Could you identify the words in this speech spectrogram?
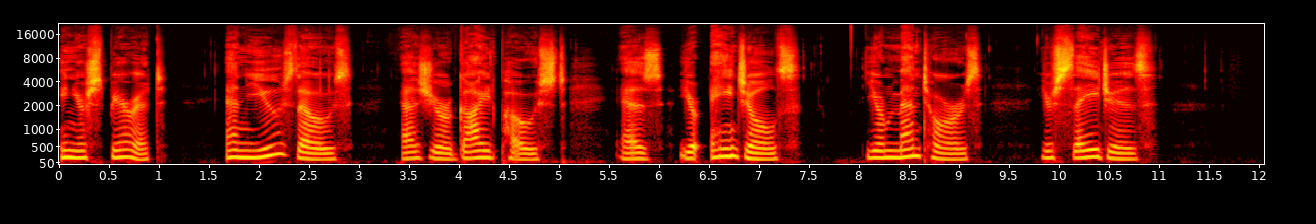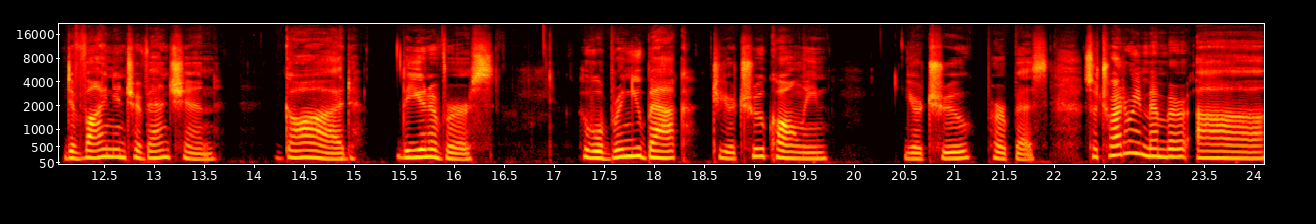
in your spirit, and use those as your guidepost, as your angels, your mentors, your sages, divine intervention, God, the universe, who will bring you back to your true calling, your true purpose. So try to remember uh,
